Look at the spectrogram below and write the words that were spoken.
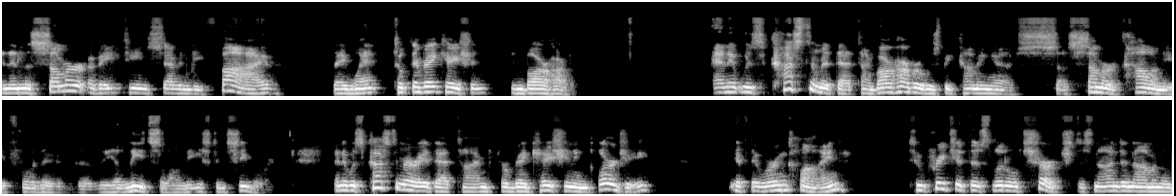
And in the summer of 1875, they went, took their vacation in Bar Harbor. And it was custom at that time. Bar Harbor was becoming a, a summer colony for the, the, the elites along the eastern seaboard. And it was customary at that time for vacationing clergy, if they were inclined, to preach at this little church, this non denominational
